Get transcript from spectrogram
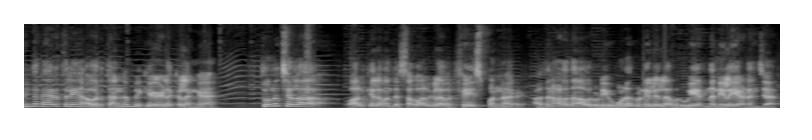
எந்த நேரத்திலையும் அவர் தன்னம்பிக்கை இழக்கலைங்க. துணிச்சலா வாழ்க்கையில வந்த சவால்களை அவர் ஃபேஸ் பண்ணாரு. அதனாலதான் அவருடைய உணர்வு நிலையில் அவர் உயர்ந்த நிலை அடைஞ்சார்.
